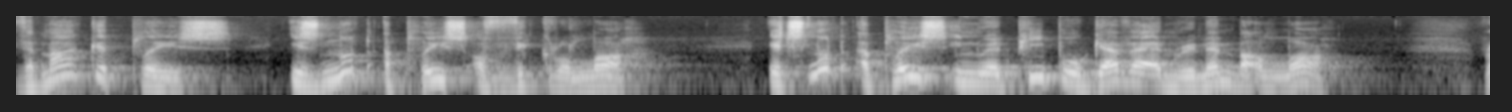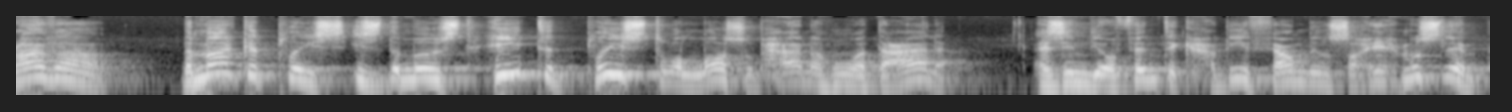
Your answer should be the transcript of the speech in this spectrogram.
the marketplace is not a place of dhikrullah it's not a place in where people gather and remember Allah rather the marketplace is the most hated place to Allah subhanahu wa ta'ala as in the authentic hadith found in Sahih Muslim.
